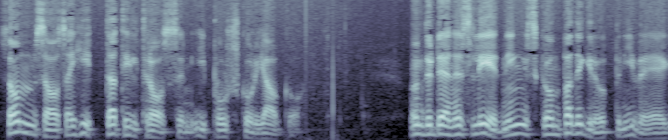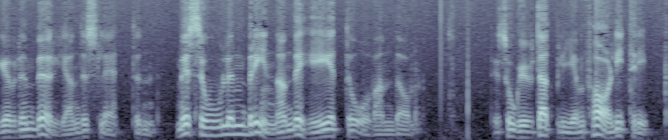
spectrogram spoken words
som sa sig hitta till trossen i Porskorjauko. Under dennes ledning skumpade gruppen iväg över den börjande slätten med solen brinnande het ovan dem. Det såg ut att bli en farlig tripp,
